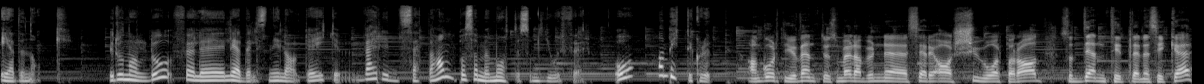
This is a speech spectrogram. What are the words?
er det nok. Ronaldo føler ledelsen i laget ikke verdsetter han på samme måte som de gjorde før. Og han bytter klubb. Han går til Juventus, som vel har vunnet Serie A sju år på rad, så den tittelen er sikker.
